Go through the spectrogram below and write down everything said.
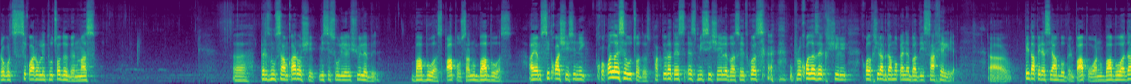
როგორც სიყვარულით უწოდებენ მას აა ბერძნულ სამყაროში მისი სულიერი შვილები ბაბუას, პაპუს, ანუ ბაბუას. აი ამ სიტყვაში ისინი ყველა ესე უწოდებს. ფაქტურად ეს ეს მისი შეიძლება ასე თქვას, უფრო ყველაზე ხშირი, ყველა ხშირად გამოყენებადი სახელია. აა პირდაპირ ესე ამბობენ პაპუ, ანუ ბაბუა და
